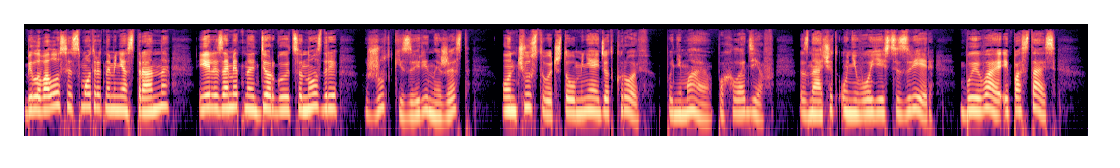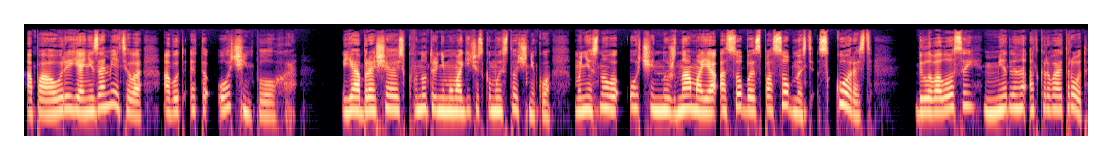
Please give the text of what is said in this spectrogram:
Беловолосые смотрят на меня странно, еле заметно дергаются ноздри. Жуткий звериный жест. Он чувствует, что у меня идет кровь. Понимаю, похолодев. Значит, у него есть зверь, боевая ипостась. А по ауре я не заметила, а вот это очень плохо. Я обращаюсь к внутреннему магическому источнику. Мне снова очень нужна моя особая способность — скорость. Беловолосый медленно открывает рот.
